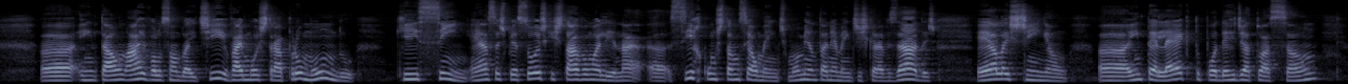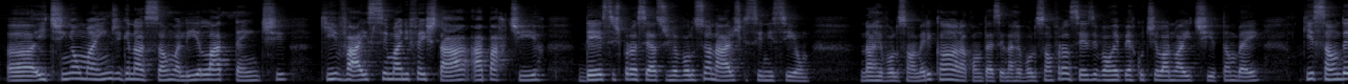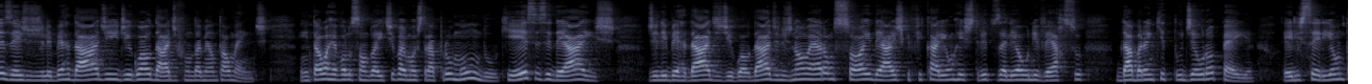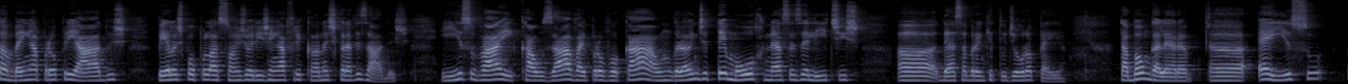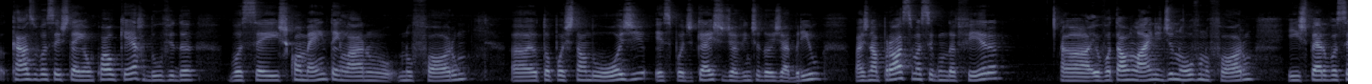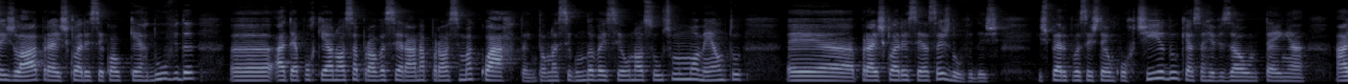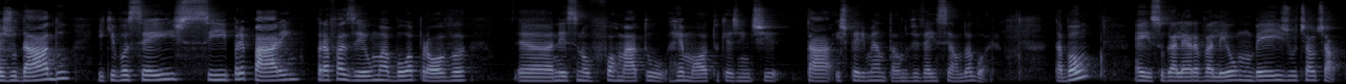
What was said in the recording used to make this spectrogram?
Uh, então, a Revolução do Haiti vai mostrar para o mundo que sim, essas pessoas que estavam ali na, uh, circunstancialmente, momentaneamente escravizadas, elas tinham uh, intelecto, poder de atuação uh, e tinha uma indignação ali latente que vai se manifestar a partir desses processos revolucionários que se iniciam na Revolução Americana, acontecem na Revolução Francesa e vão repercutir lá no Haiti também, que são desejos de liberdade e de igualdade fundamentalmente. Então a Revolução do Haiti vai mostrar para o mundo que esses ideais de liberdade, de igualdade, eles não eram só ideais que ficariam restritos ali ao universo da branquitude europeia. Eles seriam também apropriados pelas populações de origem africana escravizadas. E isso vai causar, vai provocar um grande temor nessas elites uh, dessa branquitude europeia. Tá bom, galera? Uh, é isso. Caso vocês tenham qualquer dúvida, vocês comentem lá no, no fórum. Uh, eu estou postando hoje esse podcast, dia 22 de abril, mas na próxima segunda-feira uh, eu vou estar online de novo no fórum e espero vocês lá para esclarecer qualquer dúvida, uh, até porque a nossa prova será na próxima quarta, então na segunda vai ser o nosso último momento é, para esclarecer essas dúvidas. Espero que vocês tenham curtido, que essa revisão tenha ajudado e que vocês se preparem para fazer uma boa prova uh, nesse novo formato remoto que a gente está experimentando, vivenciando agora. Tá bom? É isso, galera. Valeu, um beijo, tchau, tchau.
